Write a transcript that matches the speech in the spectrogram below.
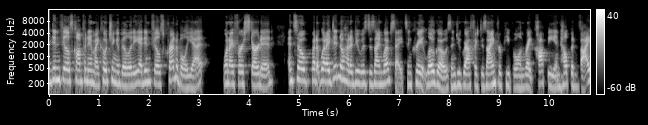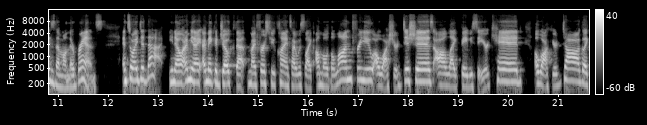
didn't feel as confident in my coaching ability. I didn't feel as credible yet when I first started. And so, but what I did know how to do was design websites and create logos and do graphic design for people and write copy and help advise them on their brands. And so I did that. You know, I mean, I, I, make a joke that my first few clients, I was like, I'll mow the lawn for you, I'll wash your dishes, I'll like babysit your kid, I'll walk your dog, like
